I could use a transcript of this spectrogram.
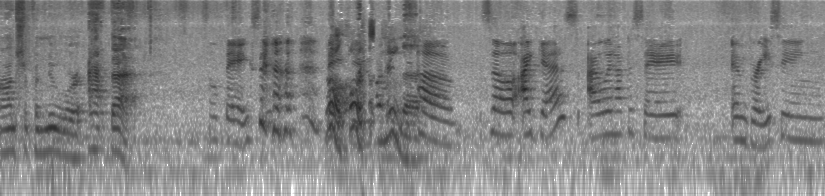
entrepreneur at that. Well, thanks. no, of course, I mean that. Um, so I guess I would have to say embracing,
